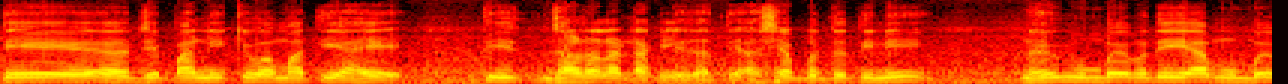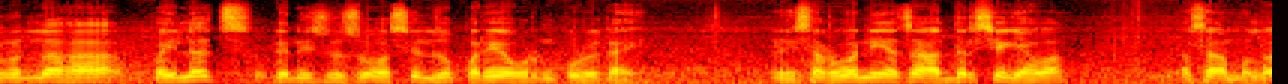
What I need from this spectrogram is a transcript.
ते जे पाणी किंवा माती आहे ती झाडाला टाकली जाते. अशा पद्धतीने नवी मुंबईमध्ये या मुंबईमधला हा पहिलाच गणेशोत्सव असेल जो पर्यावरणपूरक आहे. आणि सर्वांनी याचा आदर्श घ्यावा असं आम्हाला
